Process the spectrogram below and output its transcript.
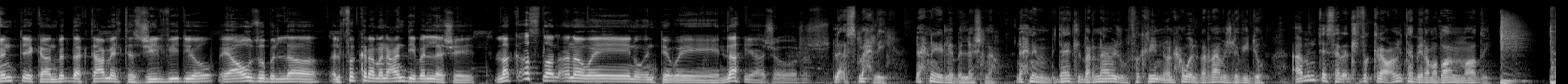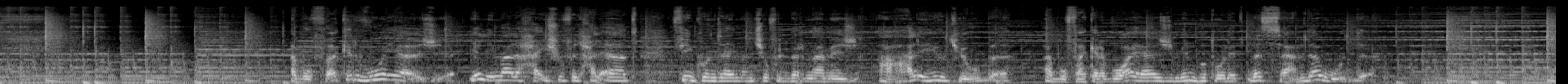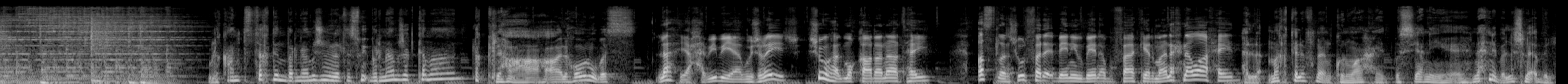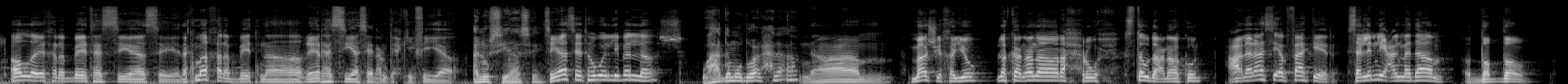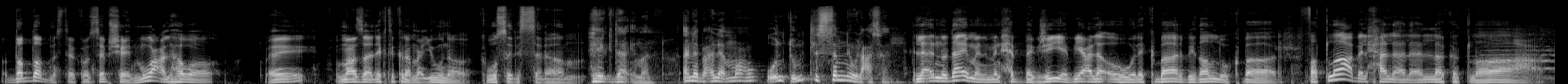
انت كان بدك تعمل تسجيل فيديو؟ يا أعوذ بالله الفكرة من عندي بلشت لك أصلا أنا وين وأنت وين؟ لا يا جورج. لا اسمح لي. نحن اللي بلشنا. نحن من بداية البرنامج ومفكرين إنه نحول البرنامج لفيديو. قام أنت سرقت الفكرة وعملتها برمضان الماضي. أبو فاكر فواياج. يلي ما لحق يشوف الحلقات. فيكن دايما تشوف البرنامج؟ على يوتيوب. أبو فاكر فواياج من بطولة بسام داوود. ولك عم تستخدم برنامجنا لتسويق برنامجك كمان؟ لك لا لهون وبس. لا يا حبيبي يا أبو جريج. شو هالمقارنات هي؟ أصلا شو الفرق بيني وبين أبو فاكر؟ ما نحن واحد. هلأ ما اختلفنا نكون واحد بس يعني نحن بلشنا قبل. الله يخرب بيت هالسياسة. لك ما خرب بيتنا غير هالسياسة اللي عم تحكي فيها. أنو سياسة؟ سياسة هو اللي بلش. وهذا موضوع الحلقة؟ نعم. ماشي خيو لكن أنا رح روح. استودعناكم على رأسي أبو فاكر. سلم لي على المدام. الضبضب. الضبضب مستر كونسبشن. مو على الهوا. إيه ومع ذلك تكرم عيونك. وصل السلام. هيك دائما. أنا بعلق معه وأنتم مثل السمنة والعسل. لأنه دائما اللي بنحبك جيه بيعلقوا والكبار بيضلوا كبار. فطلع بالحلقة لقلك اطلاع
